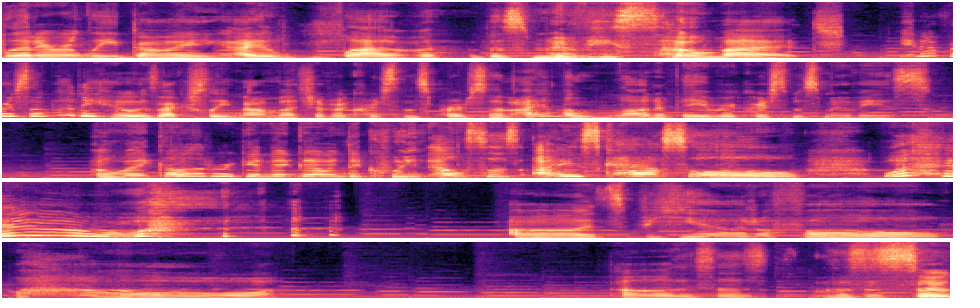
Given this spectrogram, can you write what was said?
literally dying. I love this movie so much. You know, for somebody who is actually not much of a Christmas person, I have a lot of favorite Christmas movies. Oh my god, we're gonna go into Queen Elsa's ice castle! Woohoo! oh, it's beautiful! Wow! Oh, this is this is so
